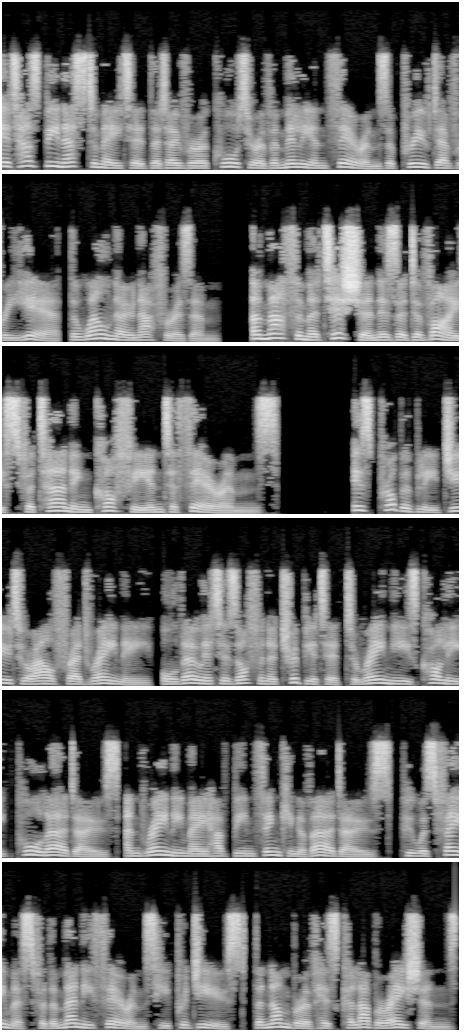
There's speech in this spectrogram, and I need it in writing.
It has been estimated that over a quarter of a million theorems are proved every year. The well known aphorism, A mathematician is a device for turning coffee into theorems, is probably due to Alfred Rényi, although it is often attributed to Rényi's colleague Paul Erdos and Rényi may have been thinking of Erdos, who was famous for the many theorems he produced, the number of his collaborations,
